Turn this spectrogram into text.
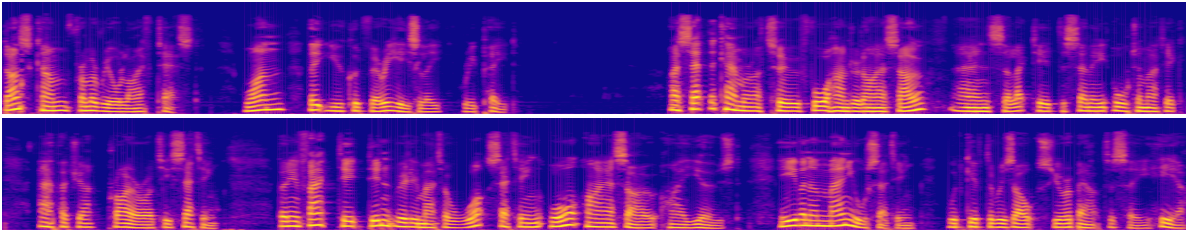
does come from a real life test, one that you could very easily repeat. I set the camera to 400 ISO and selected the semi-automatic aperture priority setting, but in fact it didn't really matter what setting or ISO I used. Even a manual setting would give the results you're about to see here.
